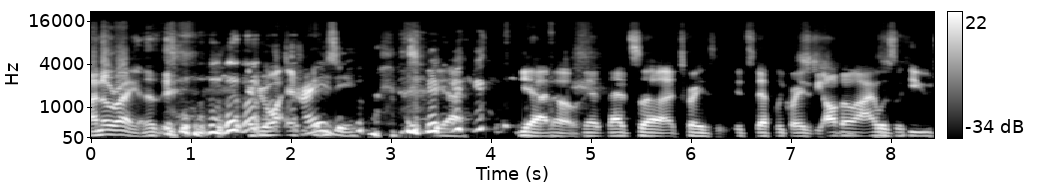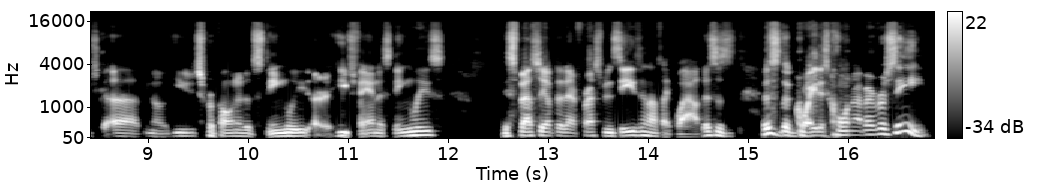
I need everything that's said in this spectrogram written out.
I know right. If you're wa- if- Crazy. yeah, yeah, I know that that's uh, it's crazy. It's definitely crazy. Although I was a huge, uh, you know, huge proponent of Stingley or a huge fan of Stingley's, especially after that freshman season. I was like, wow, this is this is the greatest corner I've ever seen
